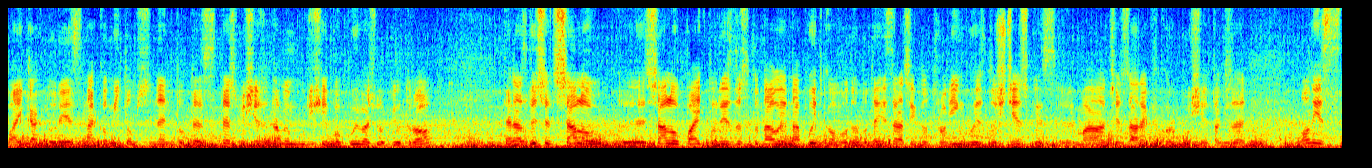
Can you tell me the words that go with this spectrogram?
Pajka, który jest znakomitą przynętą. Też, też myślę, że damy mu dzisiaj popływać lub jutro. Teraz wyszedł Shallow, y, shallow Pike, który jest doskonały na płytką wodę, bo ten jest raczej do trollingu, jest dość ciężki, jest, ma ciężarek w korpusie, także on jest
